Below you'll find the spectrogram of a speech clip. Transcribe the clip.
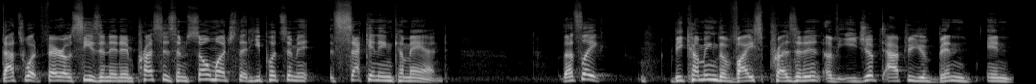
That's what Pharaoh sees, and it impresses him so much that he puts him second in command. That's like becoming the vice president of Egypt after you've been in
